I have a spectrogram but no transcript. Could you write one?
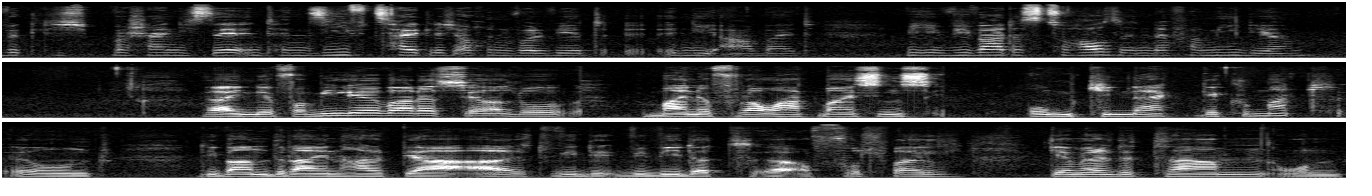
wirklich wahrscheinlich sehr intensiv zeitlich auch involviert äh, in die Arbeit. Wie, wie war das zu Hause in der Familie? Ja, in der Familie war das ja so. Meine Frau hat meistens um Kinder gekümmert äh, und die waren dreieinhalb Jahre alt, wie, die, wie wir das äh, auf Fußball gemeldet haben und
